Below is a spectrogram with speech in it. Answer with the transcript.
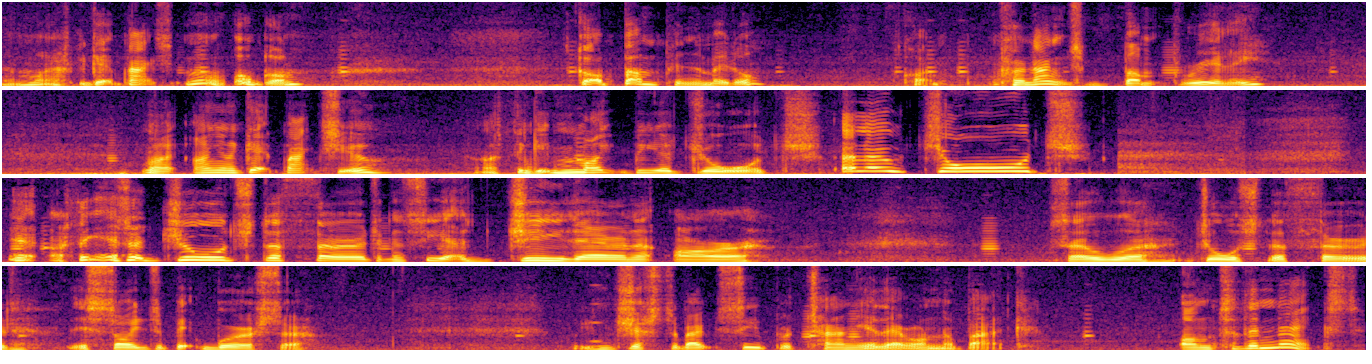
I might have to get back to... Oh, on. It's got a bump in the middle. Quite a pronounced bump, really. Right, I'm going to get back to you. I think it might be a George. Hello, George! Yeah, I think it's a George the Third. I can see a G there and an R. So, uh, George the Third. This side's a bit worser. We can just about see Britannia there on the back. On to the next.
